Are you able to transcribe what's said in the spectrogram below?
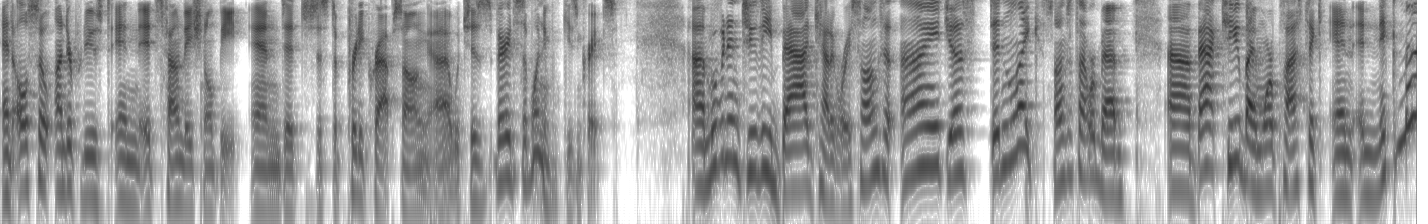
and also underproduced in its foundational beat. And it's just a pretty crap song, uh, which is very disappointing from Keys and Krates. Uh, moving into the bad category, songs that I just didn't like, songs I thought were bad. Uh, Back to You by More Plastic and Enyqma.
